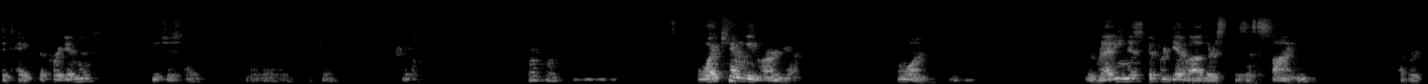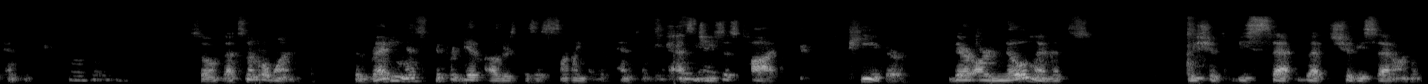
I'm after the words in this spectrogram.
to take the forgiveness. He just said, whatever. Mm-hmm. What can we learn here? One, the readiness to forgive others is a sign of repentance. Mm-hmm. So that's number one. The readiness to forgive others is a sign of repentance. As Jesus taught Peter, there are no limits we should be set that should be set on them.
